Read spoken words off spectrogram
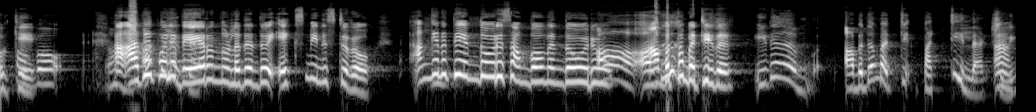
ഓക്കെ. അപ്പോ അതേപോലെ വേറൊന്നുള്ളത് എന്തോ എക്സ് മിനിസ്റ്ററോ അങ്ങനത്തെ എന്തോ ഒരു സംഭവം എന്തോ ഒരു അബദ്ധം പറ്റിയത്? ഇത് അബദ്ധം പറ്റി പറ്റിയില്ല ആക്ച്വലി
